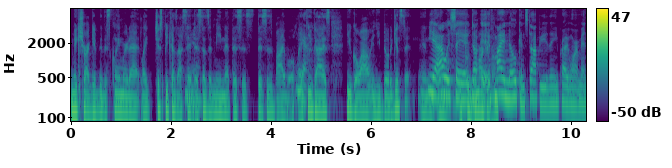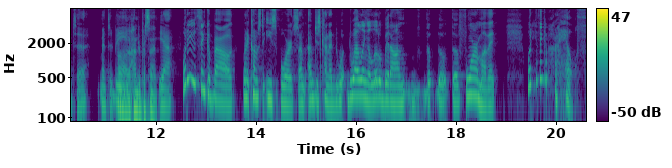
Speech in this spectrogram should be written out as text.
make sure I give the disclaimer that like, just because I said Yeah. this doesn't mean that this is, this is Bible. Like Yeah. you guys, you go out and you build against it. And Yeah, I and always say if my no can stop you, then you probably weren't meant to meant to be. Uh, 100%. Yeah. What do you think about when it comes to esports? I'm, I'm just kind of dw- dwelling a little bit on the, the, the form of it. What do you think about health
